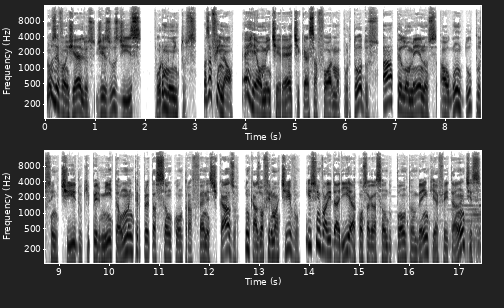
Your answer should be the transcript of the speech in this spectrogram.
Nos evangelhos, Jesus diz por muitos. Mas afinal, é realmente herética essa forma por todos? Há pelo menos algum duplo sentido que permita uma interpretação contra a fé neste caso? Em caso afirmativo, isso invalidaria a consagração do pão também, que é feita antes?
